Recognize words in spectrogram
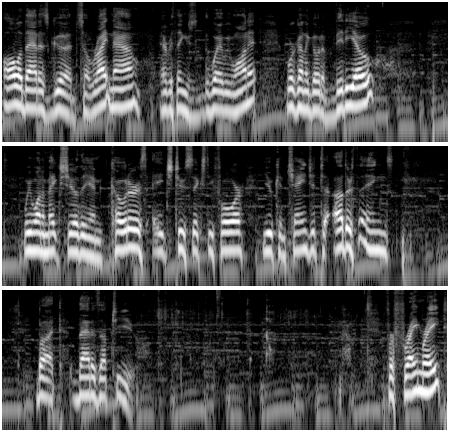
all of that is good. So right now, everything's the way we want it. We're going to go to video. We want to make sure the encoder is H264. You can change it to other things, but that is up to you. For frame rate,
